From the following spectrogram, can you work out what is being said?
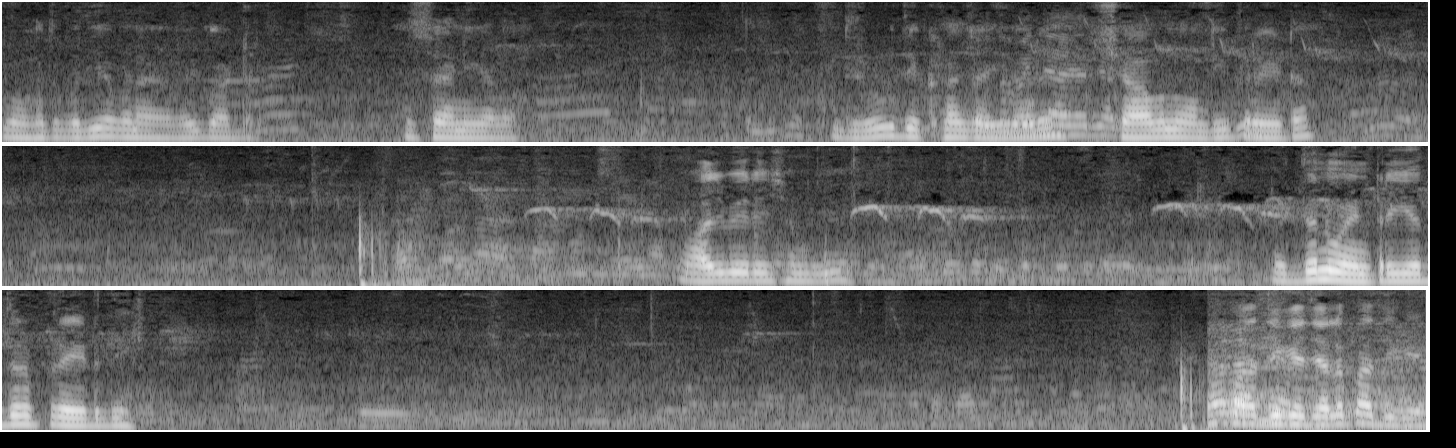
ਬਹੁਤ ਵਧੀਆ ਬਣਾਇਆ ਬਾਈ ਗਾਰਡਨ ਹੁਸੈਨੀ ਵਾਲਾ। ਜ਼ਰੂਰ ਦੇਖਣਾ ਚਾਹੀਦਾ ਉਹਦੇ, ਸ਼ਾਮ ਨੂੰ ਆਉਂਦੀ ਪਰੇਡ ਆਜ ਵੀ ਰੇਸ਼ਮ ਜੀ ਇੱਧਰ ਨੂੰ ਐਂਟਰੀ ਇੱਧਰ ਪਰੇਡ ਦੀ। ਭੱਜ ਕੇ ਚੱਲ ਭੱਜ ਕੇ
